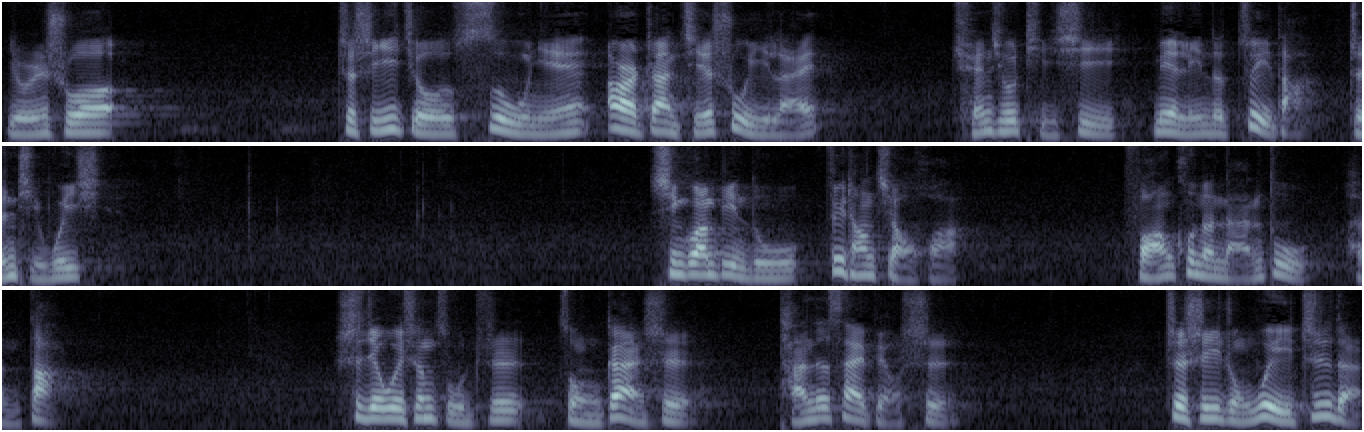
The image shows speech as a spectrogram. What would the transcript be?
有人说，这是一九四五年二战结束以来，全球体系面临的最大整体威胁。新冠病毒非常狡猾，防控的难度很大。世界卫生组织总干事谭德赛表示，这是一种未知的、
